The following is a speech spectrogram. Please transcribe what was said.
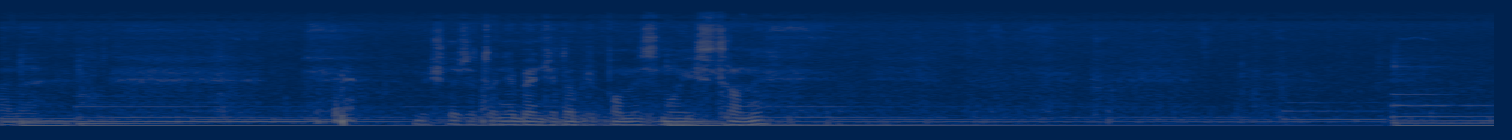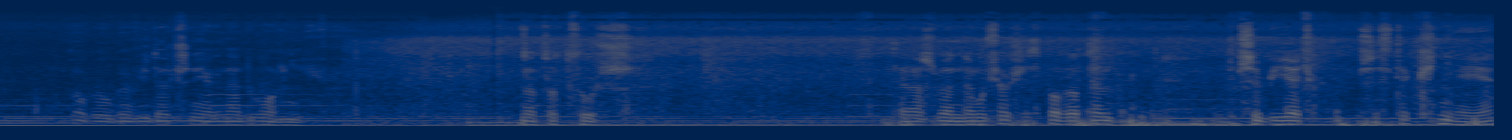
Ale myślę, że to nie będzie dobry pomysł z mojej strony. Bo byłbym widoczny jak na dłoni. No to cóż. Teraz będę musiał się z powrotem przebijać przez te knieje,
